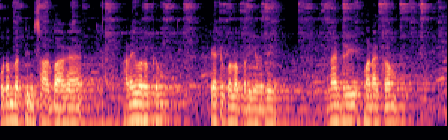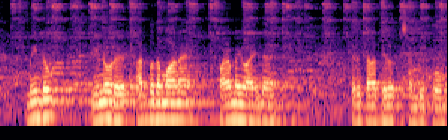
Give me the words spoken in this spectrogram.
குடும்பத்தின் சார்பாக அனைவருக்கும் கேட்டுக்கொள்ளப்படுகிறது. நன்றி வணக்கம். மீண்டும் இன்னொரு அற்புதமான பழமை வாய்ந்த திருத்தலத்தில் சந்திப்போம்.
